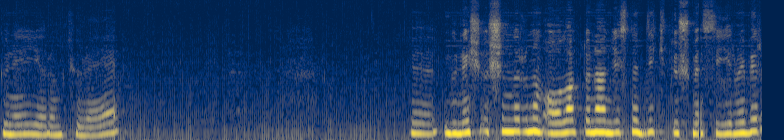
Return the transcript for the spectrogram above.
Güney yarım küre. Ee, Güneş ışınlarının Oğlak dönencesine dik düşmesi 21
